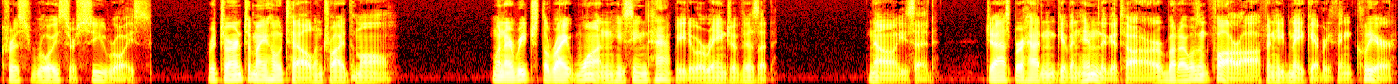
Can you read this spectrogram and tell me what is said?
Chris Royce or C. Royce, returned to my hotel and tried them all. When I reached the right one, he seemed happy to arrange a visit. No, he said. Jasper hadn't given him the guitar, but I wasn't far off and he'd make everything clear.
